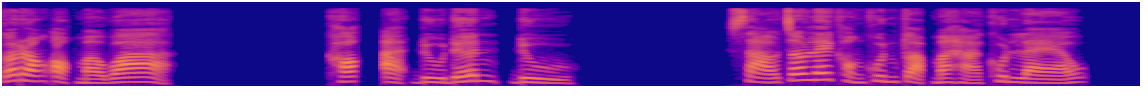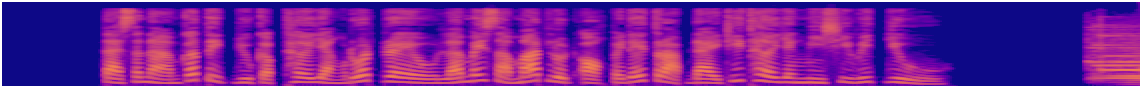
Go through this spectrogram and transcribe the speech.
ก็ร้องออกมาว่าคอกอะดูเดินดู สาวเจ้าเล่ห์ของคุณกลับมาหาคุณแล้ว แต่สนามก็ติดอยู่กับเธออย่างรวดเร็ว และไม่สามารถหลุดออกไปได้ตราบใดที่เธอยังมีชีวิตอยู่ you.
